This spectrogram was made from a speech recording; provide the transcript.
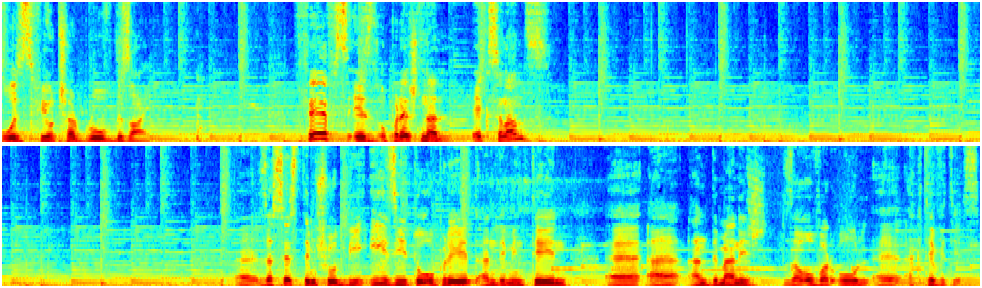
with future-proof design. Fifth is operational excellence. Uh, the system should be easy to operate and maintain and manage the overall uh, activities.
